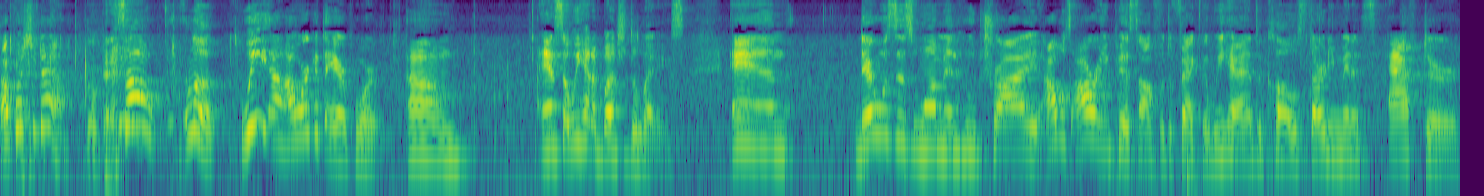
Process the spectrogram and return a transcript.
I Okay. pushed her down. Okay. So, look, we, uh, I work at the airport. Um, and so we had a bunch of delays. And there was this woman who tried i was already pissed off with the fact that we had to close 30 minutes after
